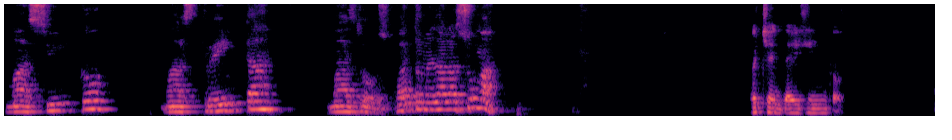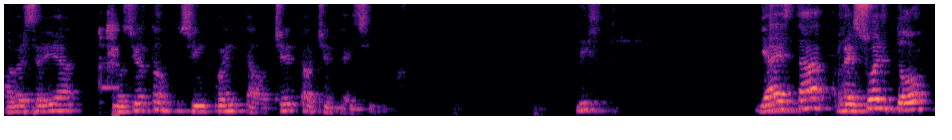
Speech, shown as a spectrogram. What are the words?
más 5 más 30 más 2. ¿Cuánto me da la suma? 85. A ver, sería, ¿no es cierto? 50, 80, 85. Listo. Ya está resuelto.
